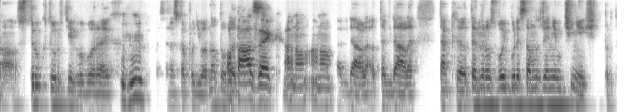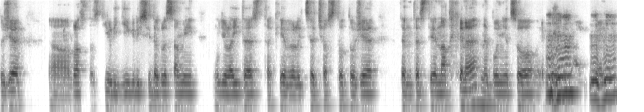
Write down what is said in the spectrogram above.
a struktur v těch hovorech, mm-hmm. se dneska podívat na to. Otázek, ano, ano. A tak dále, a tak dále. Tak ten rozvoj bude samozřejmě účinnější, protože vlastností lidí, když si takhle sami udělají test, tak je velice často to, že ten test je nadchne nebo něco jako mm-hmm.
